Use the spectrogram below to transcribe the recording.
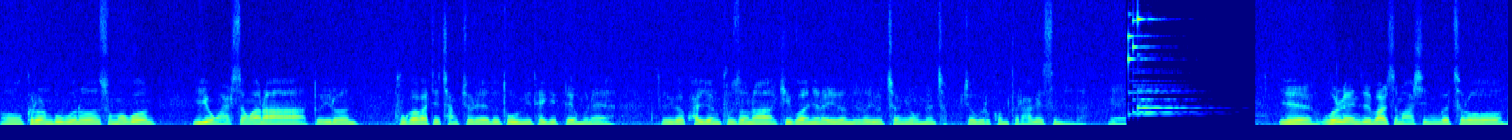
어, 그런 부분은 수목원 이용 활성화나 또 이런 부가가치 창출에도 도움이 되기 때문에 저희가 관련 부서나 기관이나 이런 데서 요청이 오면 적극적으로 검토를 하겠습니다. 예. 예, 원래 이제 말씀하신 것처럼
